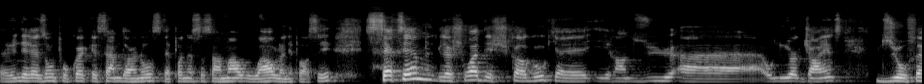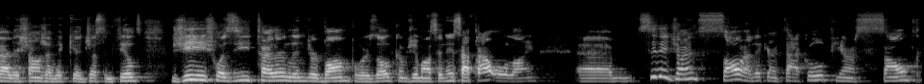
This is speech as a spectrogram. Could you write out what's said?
Euh, une des raisons pourquoi que Sam Darnold, c'était pas nécessairement wow l'année passée. Septième, le choix des Chicago qui est rendu à, aux New York Giants dû au fait à l'échange avec euh, Justin Fields. J'ai choisi Tyler Linderbaum pour eux autres. Comme j'ai mentionné, ça prend O-line. Euh, si les Giants sortent avec un tackle puis un centre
